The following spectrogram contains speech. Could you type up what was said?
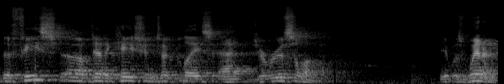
the feast of dedication took place at Jerusalem. It was winter,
